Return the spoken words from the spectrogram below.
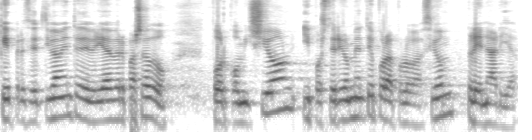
que preceptivamente debería haber pasado por comisión y posteriormente por aprobación plenaria.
